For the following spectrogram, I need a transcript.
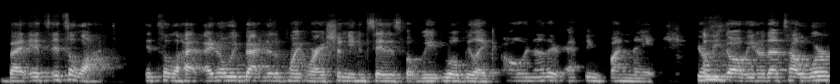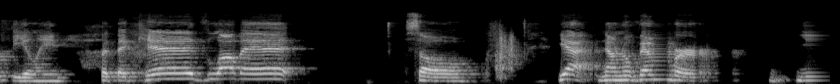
but it's it's a lot it's a lot. I know we've gotten to the point where I shouldn't even say this, but we will be like, oh, another effing fun night. Here we go. You know, that's how we're feeling. But the kids love it. So, yeah. Now, November, you,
